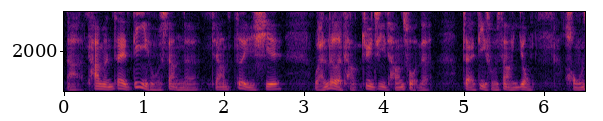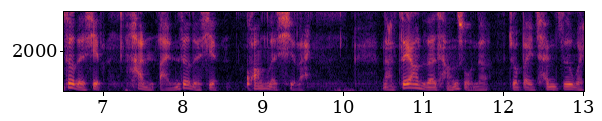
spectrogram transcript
那他们在地图上呢，将这一些玩乐场聚集场所呢，在地图上用红色的线和蓝色的线框了起来。那这样子的场所呢？就被称之为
